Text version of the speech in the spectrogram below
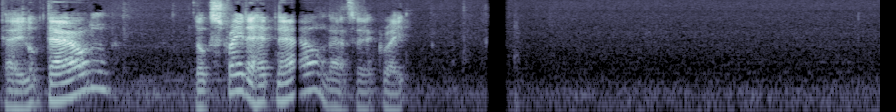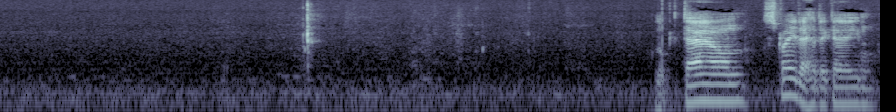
Okay, look down. Look straight ahead now. That's it, great. Look down, straight ahead again.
